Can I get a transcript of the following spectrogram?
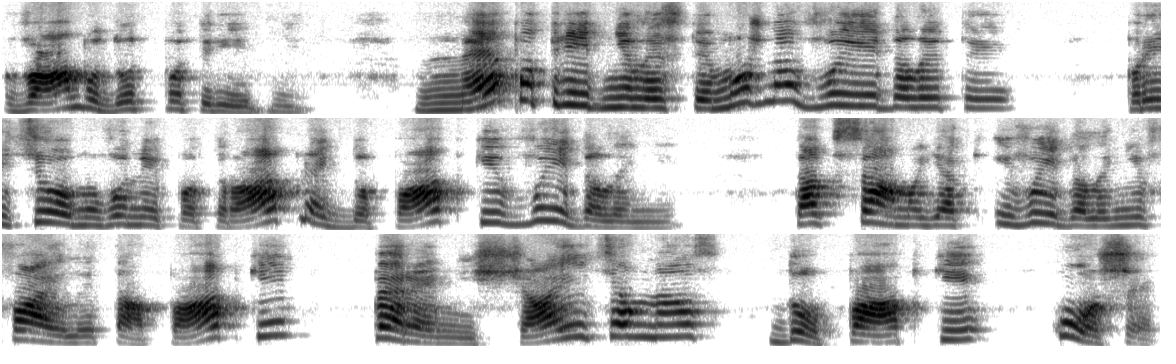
вам будуть потрібні. Непотрібні листи можна видалити. При цьому вони потраплять до папки видалені. Так само, як і видалені файли та папки, переміщаються в нас до папки кошик.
